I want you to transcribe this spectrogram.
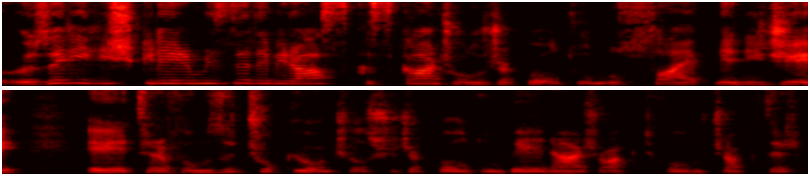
özel ilişkilerimizde de biraz kıskanç olacak olduğumuz, sahiplenici e, tarafımızın çok yoğun çalışacak olduğu bir enerji aktif olacaktır.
